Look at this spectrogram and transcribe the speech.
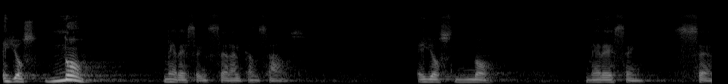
Ellos no merecen ser alcanzados. Ellos no merecen ser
